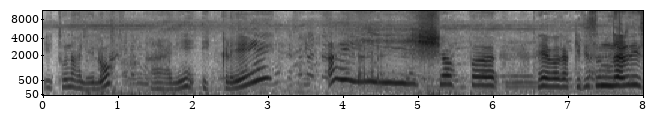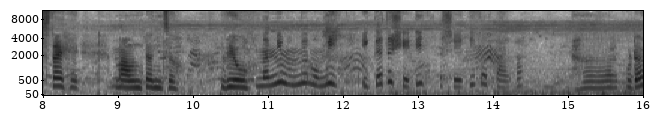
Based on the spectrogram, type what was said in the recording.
इथून आलेलो आणि इकडे शप हे बघा किती सुंदर दिसतंय हे माउंटनचं व्ह्यू मम्मी मम्मी मम्मी. इकडे तर शेती शेती करताय का? हा कुठं?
